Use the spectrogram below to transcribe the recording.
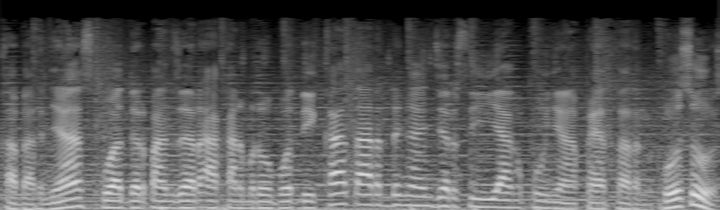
Kabarnya skuad Der Panzer akan merumput di Qatar dengan jersey yang punya pattern khusus.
